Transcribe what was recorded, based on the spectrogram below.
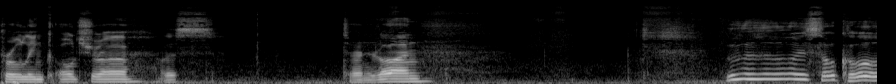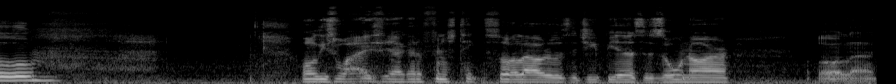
ProLink Ultra. Let's turn it on. Ooh, it's so cool. All these wires, yeah, I gotta finish take this all out. It was the GPS, the Zonar, all that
